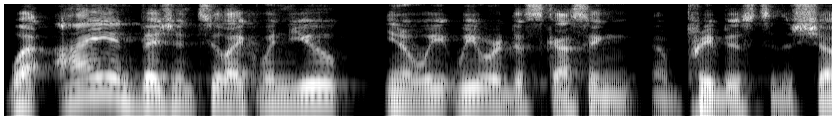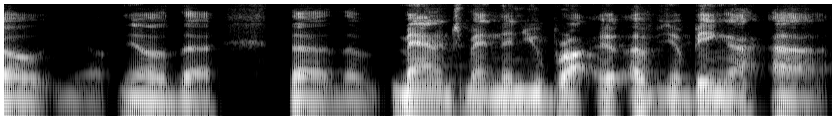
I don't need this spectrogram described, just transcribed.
what I envision too, like when you, you know, we, we were discussing previous to the show, you know, you know, the, the, the management, and then you brought of, you know, being a,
